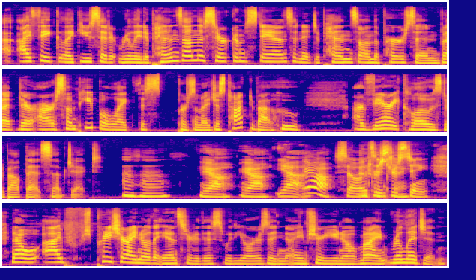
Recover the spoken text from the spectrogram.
I think, like you said, it really depends on the circumstance and it depends on the person. But there are some people, like this person I just talked about, who are very closed about that subject. Mm-hmm. yeah, yeah, Yeah. yeah. So it's interesting. Now, I'm pretty sure I know the answer to this with yours, and I'm sure you know mine. Religion.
